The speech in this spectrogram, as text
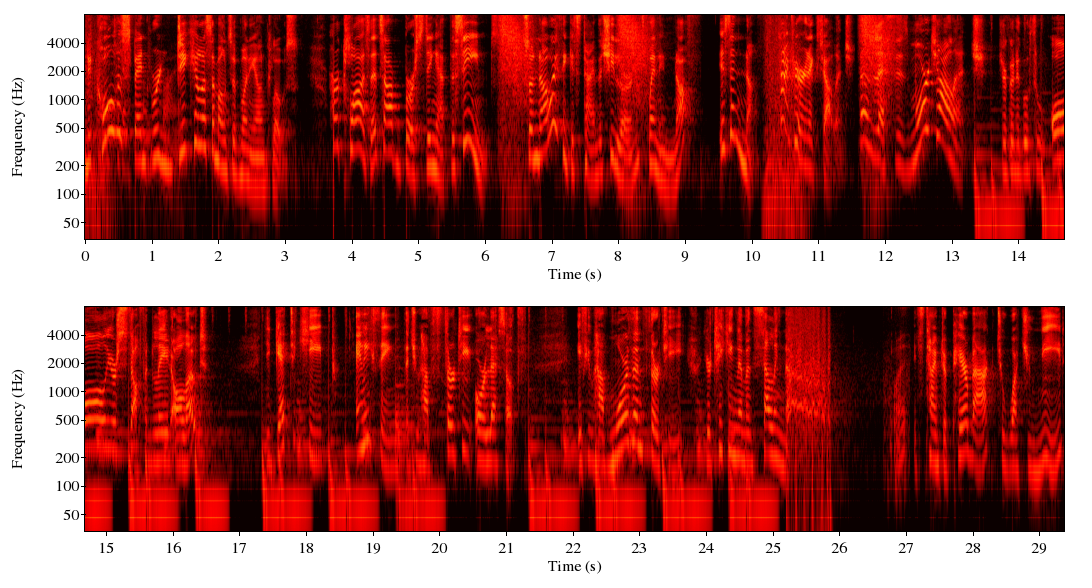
Nicole has spent ridiculous amounts of money on clothes. Her closets are bursting at the seams. So now I think it's time that she learns when enough is enough. Time for your next challenge. The less is more challenge. You're going to go through all your stuff and lay it all out. You get to keep anything that you have 30 or less of. If you have more than 30, you're taking them and selling them. What? It's time to pare back to what you need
